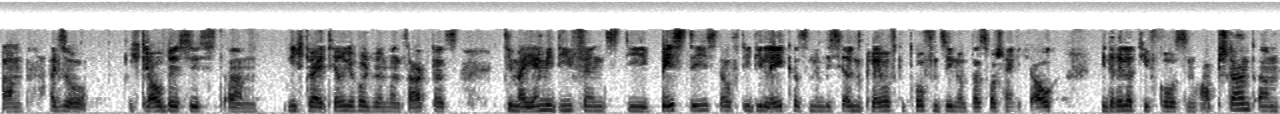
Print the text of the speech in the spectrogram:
Um, ähm, also ich glaube, es ist ähm, nicht weit hergeholt, wenn man sagt, dass die Miami Defense die beste ist, auf die die Lakers in den bisherigen Playoffs getroffen sind und das wahrscheinlich auch in relativ großem Abstand. Ähm,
